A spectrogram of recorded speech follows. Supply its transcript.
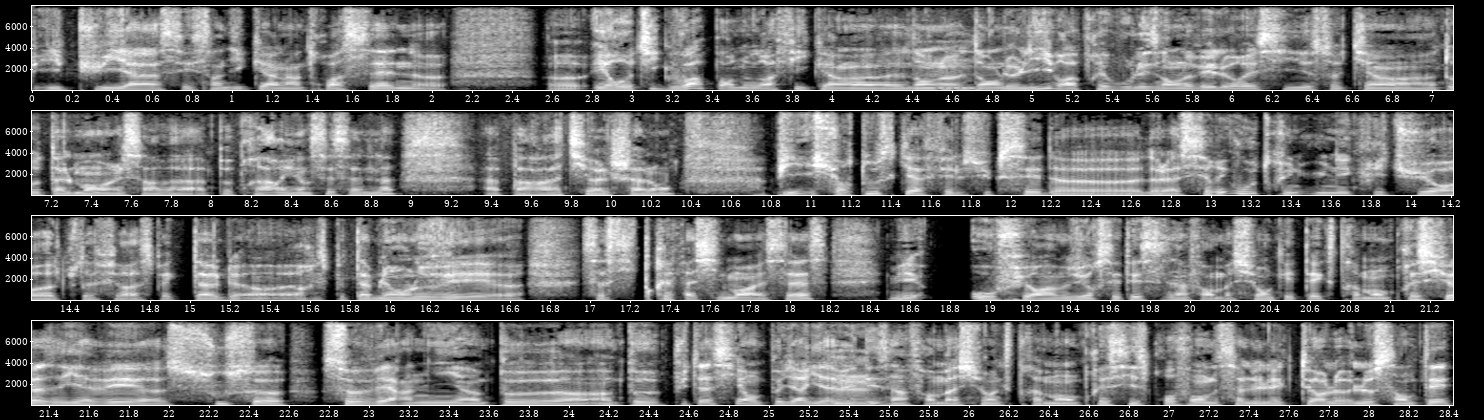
et puis il y a ces syndicats, hein, trois scènes euh, érotiques, voire pornographiques hein, dans, le, mm. dans le livre. Après, vous les enlevez, le récit se tient totalement. Hein, elles servent à, peu près à rien ces scènes-là, à part attirer le chaland. Puis surtout, ce qui a fait le succès de, de la série, outre une, une écriture tout à fait respectable, respectable et enlevée, ça cite très facilement SS, mais au fur et à mesure, c'était ces informations qui étaient extrêmement précieuses. Et il y avait euh, sous ce, ce vernis un peu un peu putassier, on peut dire, il y avait mmh. des informations extrêmement précises, profondes. Et ça, le lecteur le, le sentait.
